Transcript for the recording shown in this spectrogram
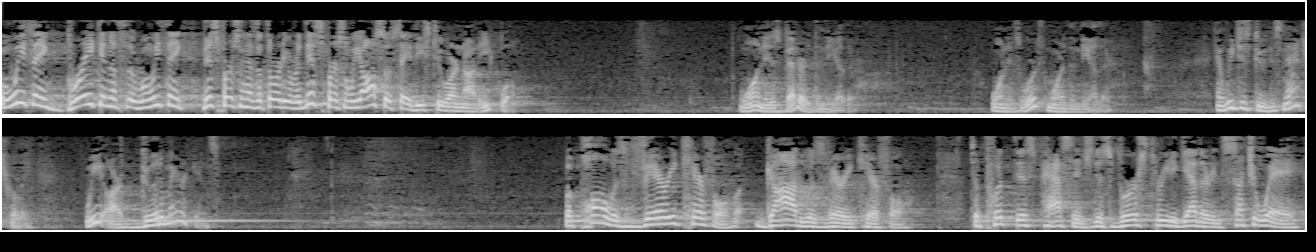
When we think breaking, when we think this person has authority over this person, we also say these two are not equal. One is better than the other one is worth more than the other. And we just do this naturally. We are good Americans. But Paul was very careful, God was very careful to put this passage, this verse 3 together in such a way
